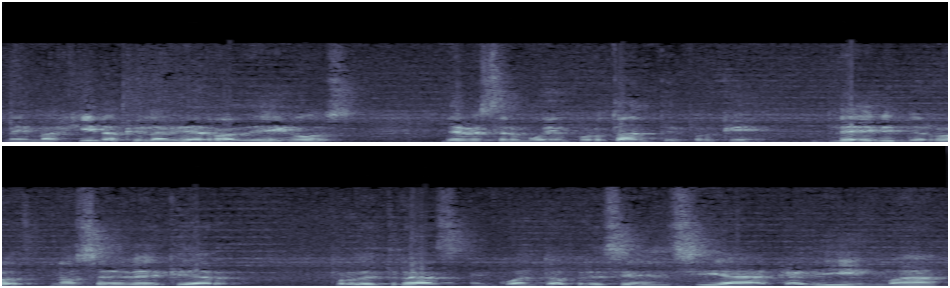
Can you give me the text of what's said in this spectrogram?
me imagino que la guerra de egos debe ser muy importante porque David de Roth no se debe quedar por detrás en cuanto a presencia, carisma,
